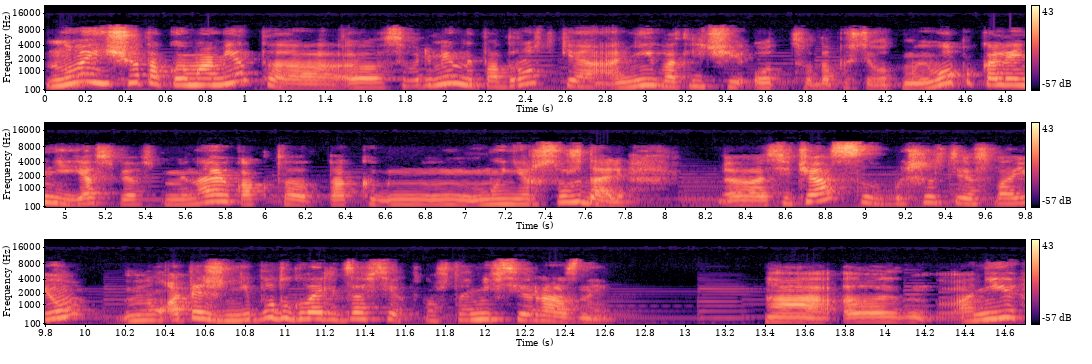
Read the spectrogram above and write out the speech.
Но еще такой момент, современные подростки, они, в отличие от, допустим, от моего поколения, я себя вспоминаю, как-то так мы не рассуждали. Э, сейчас в большинстве своем, ну, опять же, не буду говорить за всех, потому что они все разные. А, э, они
